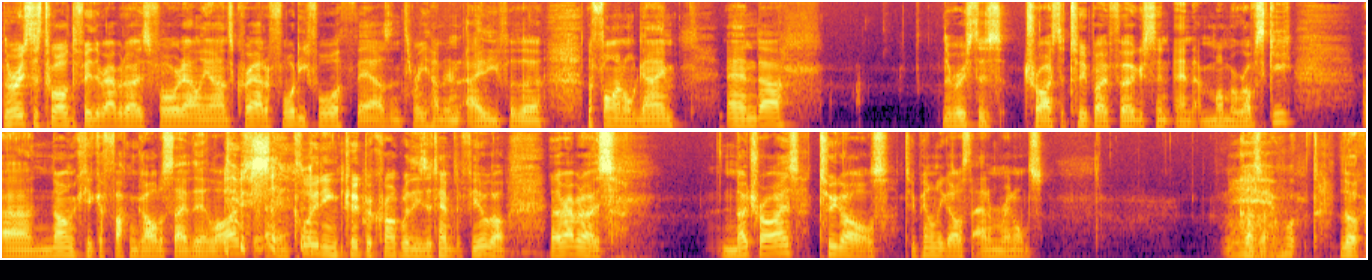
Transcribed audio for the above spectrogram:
The Roosters 12 defeat the Rabbitohs 4 at Allianz. Crowd of 44,380 for the, the final game. And uh, the Roosters tries to Tupou Ferguson and Momorovsky. Uh, no one could kick a fucking goal to save their lives, including Cooper Cronk with his attempt at field goal. The Rabbitohs, no tries, two goals, two penalty goals to Adam Reynolds. 'Cause, uh, look,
